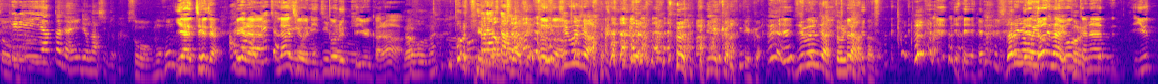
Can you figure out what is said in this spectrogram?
そう思いっきりやったじゃん遠慮なしに。そうもう本当にに。いや違う違う。だからねラジオに撮るって言うから。なるほどね。取るっていうから自分じゃん。取るっていうからっていうか。自分じゃ取りたかったの。いやいや。誰にも言ってなないもんかなって言って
